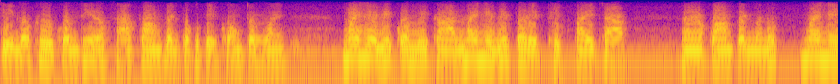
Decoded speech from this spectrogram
ศีลก็คือคนที่รักษาความเป็นปกติของตนไว้ ไม่ให้วิกลวิการ ไม่ให้วิปริตผิดไปจากความเป็นมนุษย์ไม่ให้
